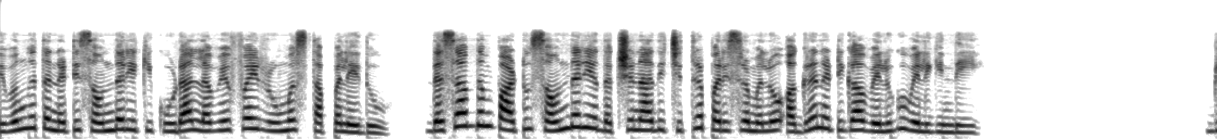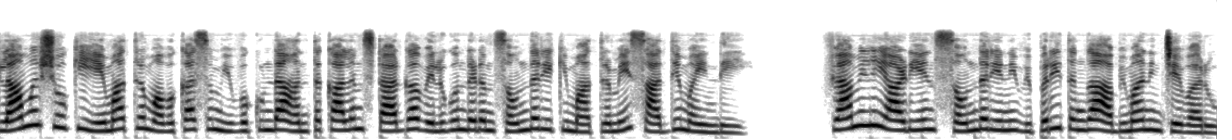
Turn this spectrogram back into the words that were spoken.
దివంగత నటి సౌందర్యకి కూడా లవ్ ఎఫ్ఐ రూమర్స్ తప్పలేదు. దశాబ్దం పాటు సౌందర్య దక్షిణాది చిత్ర పరిశ్రమలో అగ్రనటిగా వెలుగు వెలిగింది. గ్లామర్ షోకి ఏమాత్రం అవకాశం ఇవ్వకుండా అంతకాలం స్టార్గా వెలుగొందడం సౌందర్యకి మాత్రమే సాధ్యమైంది. ఫ్యామిలీ ఆడియన్స్ సౌందర్యని విపరీతంగా అభిమానించేవారు.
